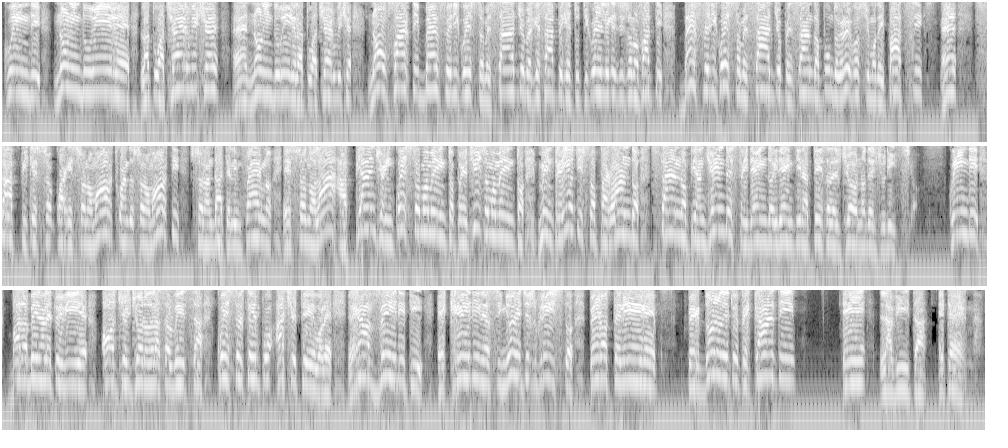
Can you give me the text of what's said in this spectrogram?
Quindi non indurire la tua cervice, eh, non indurire la tua cervice, non farti beffe di questo messaggio, perché sappi che tutti quelli che si sono fatti beffe di questo messaggio, pensando appunto che noi fossimo dei pazzi, eh, sappi che, so, che sono morti, quando sono morti, sono andati all'inferno e sono là a piangere in questo momento, preciso momento, mentre io ti sto parlando, stanno piangendo e stridendo i denti in attesa del giorno del giudizio. Quindi vada bene alle tue vie, oggi è il giorno della salvezza, questo è il tempo accettevole, ravvediti e credi nel Signore Gesù Cristo per ottenere perdono dei tuoi peccati e la vita eterna.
